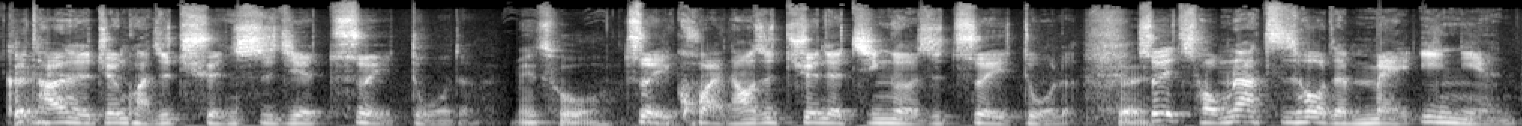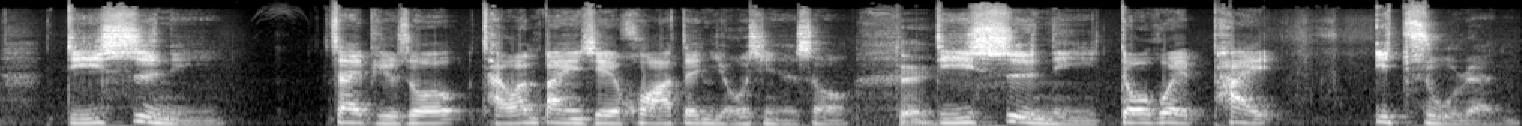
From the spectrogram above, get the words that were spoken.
可台湾的捐款是全世界最多的，没错，最快，然后是捐的金额是最多的，对，所以从那之后的每一年，迪士尼在比如说台湾办一些花灯游行的时候，对，迪士尼都会派一组人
